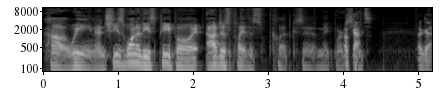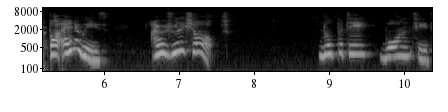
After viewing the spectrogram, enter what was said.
Halloween. And she's one of these people. I'll just play this clip because it'll make more Okay. sense. Okay. But anyways, I was really shocked. Nobody wanted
